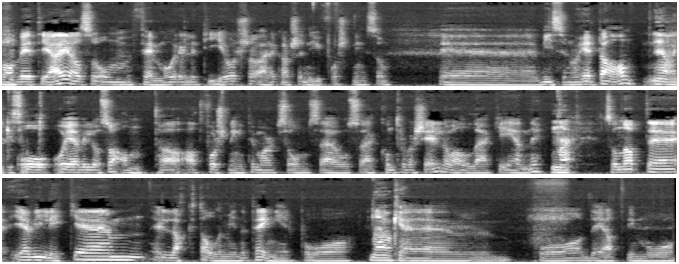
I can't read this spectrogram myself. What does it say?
hva vet jeg? Altså om fem år eller ti år så er det kanskje ny forskning som eh, viser noe helt annet. Ja. Og, og jeg vil også anta at forskningen til Mark Solms er også er kontroversiell, og alle er ikke enig. Nei. Sånn at eh, jeg ville ikke mm, lagt alle mine penger på, Nei, okay. eh, på det at vi må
